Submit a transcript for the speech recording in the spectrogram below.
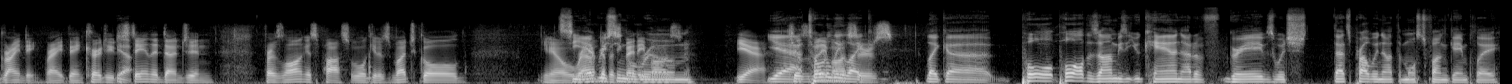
grinding, right? They encourage you to Yeah. stay in the dungeon for as long as possible, get as much gold, you know, See round every up as single many monsters. room. Yeah, Yeah, kill totally like- Like uh, pull pull all the zombies that you can out of graves, which that's probably not the most fun gameplay.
